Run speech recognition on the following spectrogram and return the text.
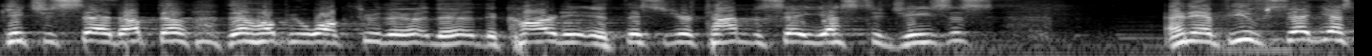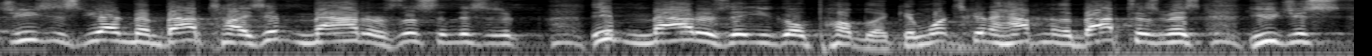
get you set up. They'll, they'll help you walk through the, the, the card if this is your time to say yes to Jesus. And if you've said yes, Jesus, you hadn't been baptized, it matters. Listen, this is a, it matters that you go public. And what's going to happen in the baptism is you just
